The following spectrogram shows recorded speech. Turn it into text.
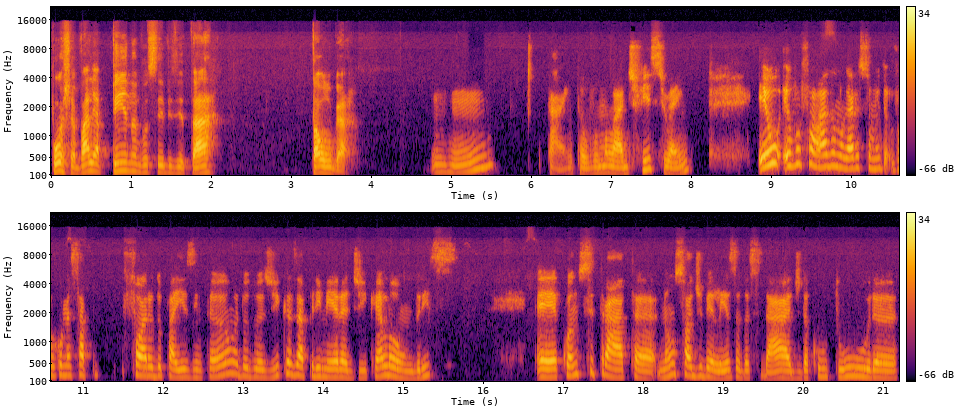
poxa, vale a pena você visitar tal lugar. Uhum. Tá, então vamos lá. Difícil, hein? Eu, eu vou falar de um lugar, eu sou muito. Vou começar fora do país, então. Eu dou duas dicas. A primeira dica é Londres. É, quando se trata não só de beleza da cidade, da cultura,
